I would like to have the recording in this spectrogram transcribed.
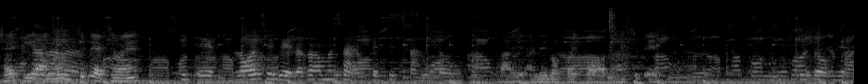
ใช้กี่อันนะสิบเอ็ดใช่ไหมสิบเอ็ดร้อยสิบเอ็ดแล้วก็เอามาใส่เป็นสิบสามดอกใส่อันนี้ลงไปก่อนนะสิบเอ็ดนะฮะอันนี้คือดอกใหญ่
